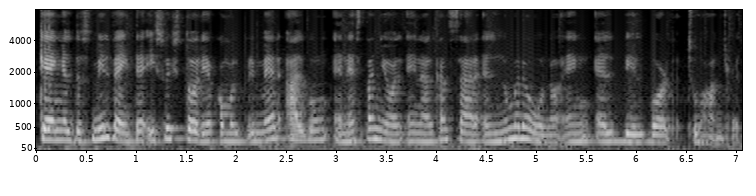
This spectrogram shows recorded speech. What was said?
que en el 2020 hizo historia como el primer álbum en español en alcanzar el número uno en el Billboard 200.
